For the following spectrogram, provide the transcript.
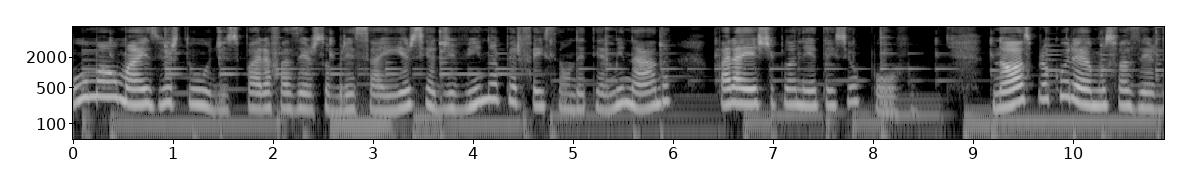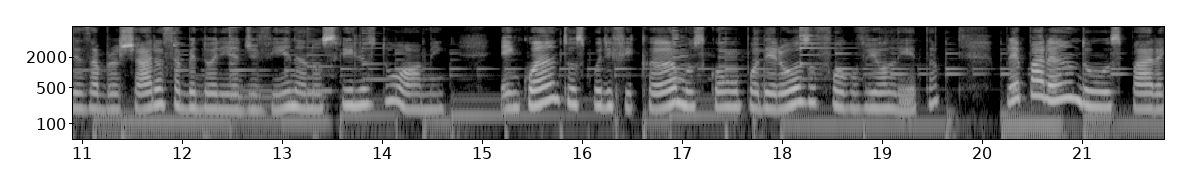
uma ou mais virtudes para fazer sobressair-se a divina perfeição determinada para este planeta e seu povo. Nós procuramos fazer desabrochar a sabedoria divina nos filhos do homem enquanto os purificamos com o poderoso fogo violeta, preparando-os para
